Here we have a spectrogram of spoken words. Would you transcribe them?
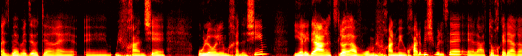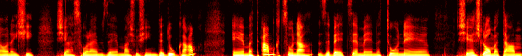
אז באמת זה יותר מבחן שהוא לעולים חדשים. ילידי הארץ לא יעברו מבחן מיוחד בשביל זה, אלא תוך כדי הרעיון האישי שיעשו להם זה משהו שימדדו גם. מתאם קצונה זה בעצם נתון שיש לו מתאם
